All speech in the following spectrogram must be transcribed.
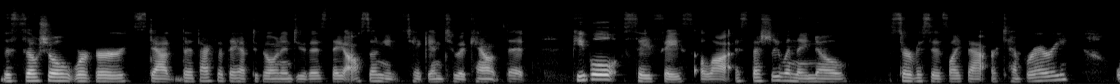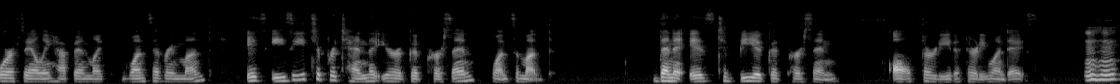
the social worker stat the fact that they have to go in and do this they also need to take into account that people save face a lot especially when they know services like that are temporary or if they only happen like once every month it's easy to pretend that you're a good person once a month than it is to be a good person all 30 to 31 days mm-hmm.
